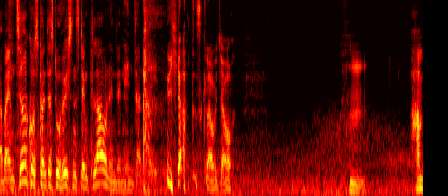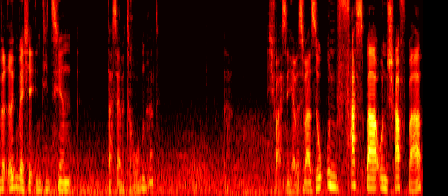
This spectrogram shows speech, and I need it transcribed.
Aber im Zirkus könntest du höchstens dem Clown in den Hintern treten. ja, das glaube ich auch. Hm. Haben wir irgendwelche Indizien, dass er betrogen hat? Ich weiß nicht, aber es war so unfassbar unschaffbar.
